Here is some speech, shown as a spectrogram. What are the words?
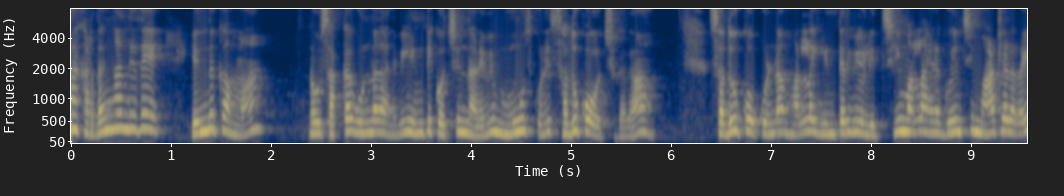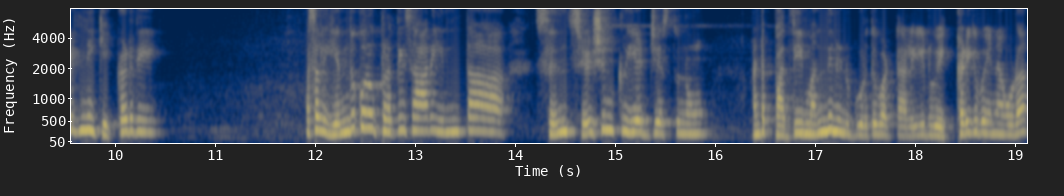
నాకు అర్థం కాదు ఇదే. ఎందుకమ్మా? నువ్వు చక్కగా ఉన్నదానివి ఇంటికి వచ్చిందానివి మూసుకొని చదువుకోవచ్చు కదా? చదువుకోకుండా మళ్ళీ ఇంటర్వ్యూలు ఇచ్చి మళ్ళీ ఆయన గురించి మాట్లాడే రైట్ నీకు ఎక్కడిది అసలు ఎందుకు నువ్వు ప్రతిసారి ఇంత సెన్సేషన్ క్రియేట్ చేస్తున్నావు? అంటే పది మంది నిన్ను గుర్తుపట్టాలి నువ్వు ఎక్కడికి పోయినా కూడా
